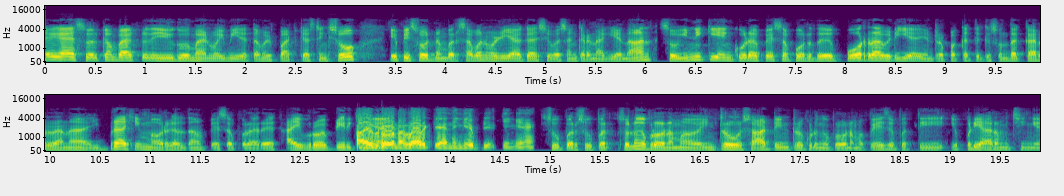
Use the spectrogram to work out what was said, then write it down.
Hey guys welcome back to the யூகோ man by me the Tamil podcasting show episode number seven வழியாக சிவசங்கரன் ஆகிய நான். ஸோ இன்னைக்கு என் கூட பேச போறது போர்ரா வெடிய என்ற பக்கத்துக்கு சொந்தக்காரரான இப்ராஹிம் அவர்கள் தான் பேச போறாரு. ஹாய் ப்ரோ எப்படி இருக்கீங்க? ப்ரோ நல்லா இருக்கேன். நீங்க எப்படி இருக்கீங்க? சூப்பர் சூப்பர் சொல்லுங்க ப்ரோ நம்ம இன்ட்ரோ ஷார்ட் இன்ட்ரோ கொடுங்க ப்ரோ நம்ம பேஜை பத்தி எப்படி ஆரம்பிச்சீங்க?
